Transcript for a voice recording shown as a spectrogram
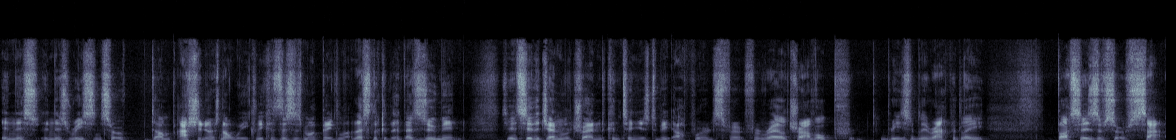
in this in this recent sort of dump, actually no, it's not weekly because this is my big. Lo- let's look at the Let's zoom in. So you can see the general trend continues to be upwards for for rail travel pr- reasonably rapidly. Buses have sort of sat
